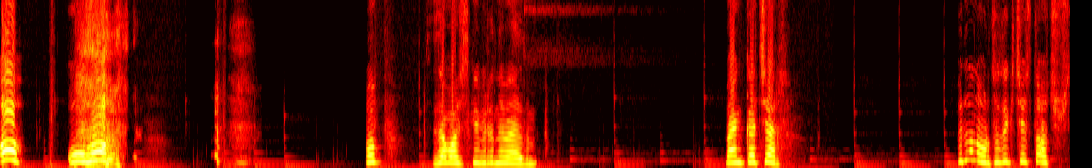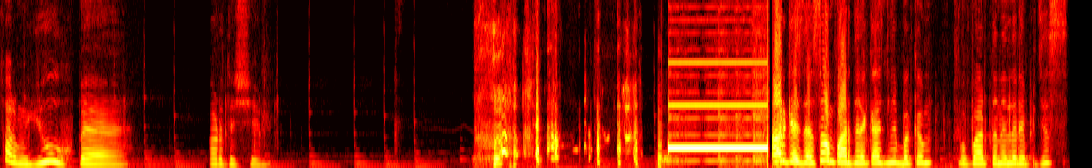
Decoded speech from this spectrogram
Ah! Oha! Hop Size başka birini verdim. Ben kaçar. Dur lan ortadaki chest'i açmışlar mı? Yuh be. Kardeşim. Arkadaşlar son partide kaçtığında bakalım bu partide neler yapacağız.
